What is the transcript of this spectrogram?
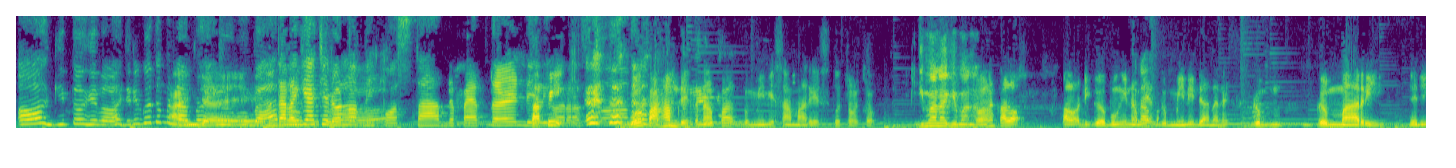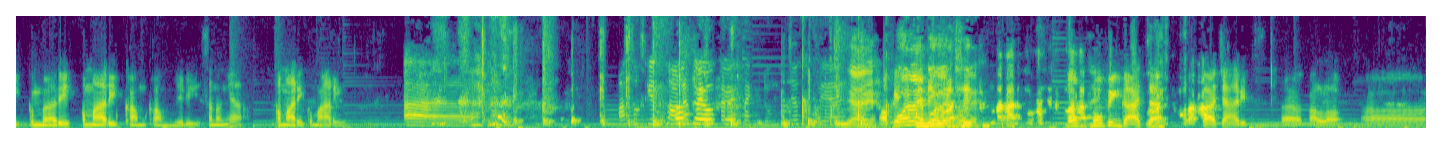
oh gitu gitu loh. Jadi gue tuh menambah Anjay. ilmu baru. Bentar lagi Aceh gitu download nih Costar, The Pattern, dari Tapi- gue paham deh kenapa Gemini sama Aries itu cocok. gimana gimana Soalnya kalau kalau digabungin namanya Kenapa? Gemini dan Aries. Gem, gemari. Jadi gemari kemari kam kam. Jadi senangnya kemari kemari. Ah. Masukin sound Oke, effect efek dungces ya. iya iya Oke. boleh Ini gue boleh kasih boleh. kasih tangan. moving ke Aca. Ke Aca Haris. Eh, kalau eh,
